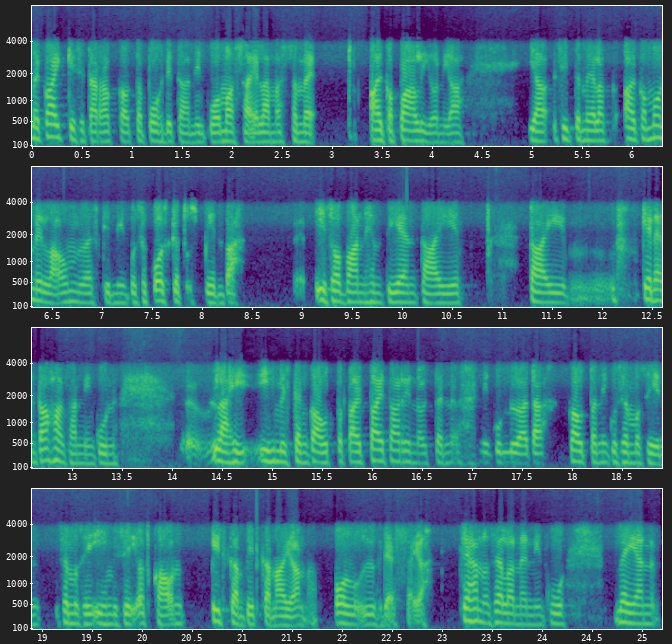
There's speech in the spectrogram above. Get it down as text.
me kaikki sitä rakkautta pohditaan niin kuin omassa elämässämme aika paljon ja, ja sitten meillä aika monilla on myöskin niin kuin se kosketuspinta isovanhempien tai, tai kenen tahansa niin kuin lähi-ihmisten kautta tai, tai tarinoiden niin kuin myötä kautta niin semmoisiin ihmisiin, jotka on pitkän pitkän ajan ollut yhdessä. Ja sehän on sellainen niin kuin meidän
